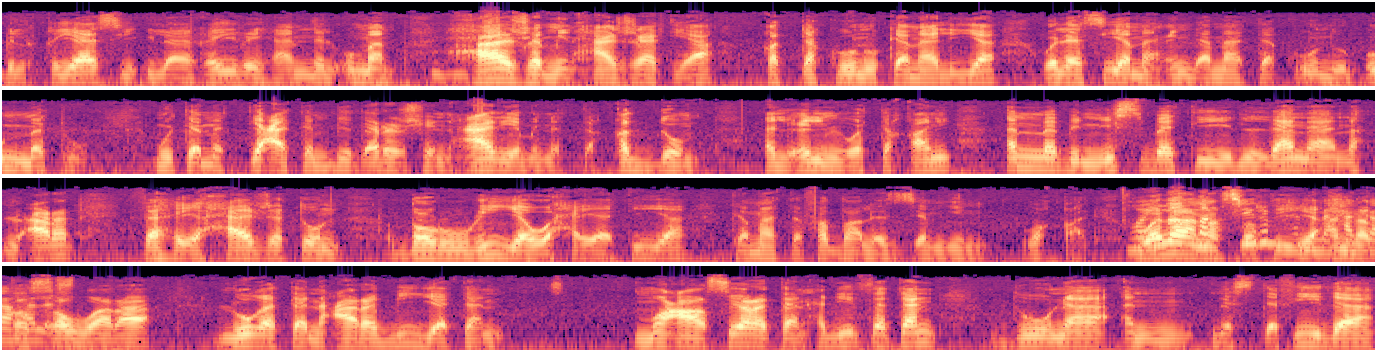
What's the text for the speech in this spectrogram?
بالقياس إلى غيرها من الأمم حاجة من حاجاتها قد تكون كمالية ولا سيما عندما تكون الأمة متمتعة بدرجة عالية من التقدم العلمي والتقني أما بالنسبة لنا نحن العرب فهي حاجة ضرورية وحياتية كما تفضل الزمين وقال. ولا نستطيع أن نتصور لغة عربية معاصرة حديثة دون أن نستفيد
